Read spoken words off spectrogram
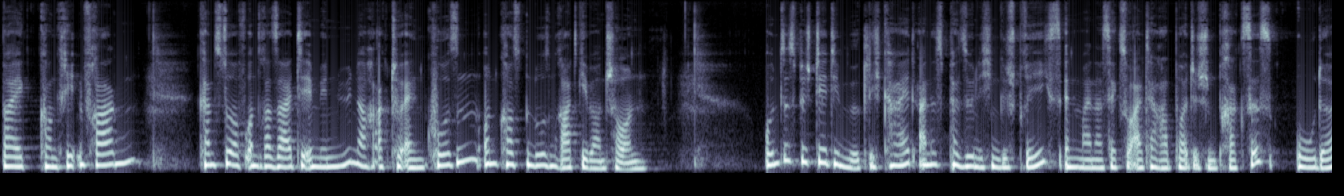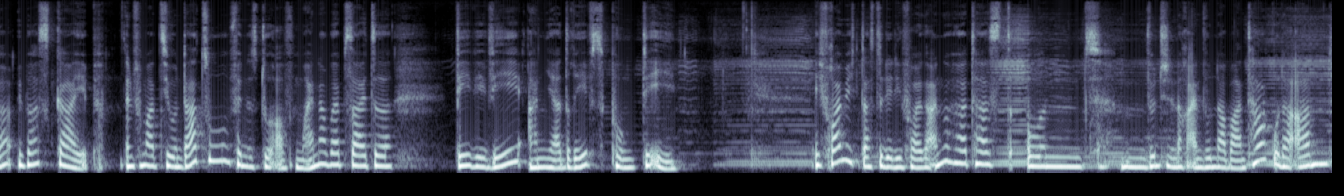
Bei konkreten Fragen kannst du auf unserer Seite im Menü nach aktuellen Kursen und kostenlosen Ratgebern schauen. Und es besteht die Möglichkeit eines persönlichen Gesprächs in meiner sexualtherapeutischen Praxis oder über Skype. Informationen dazu findest du auf meiner Webseite www.anjadrews.de. Ich freue mich, dass du dir die Folge angehört hast und wünsche dir noch einen wunderbaren Tag oder Abend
